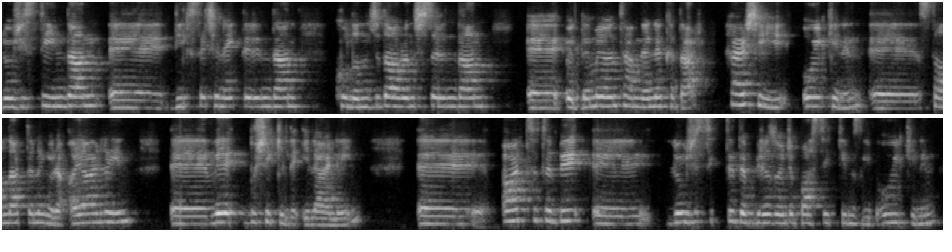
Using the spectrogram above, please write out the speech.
Lojistiğinden, e, dil seçeneklerinden, kullanıcı davranışlarından, e, ödeme yöntemlerine kadar her şeyi o ülkenin e, standartlarına göre ayarlayın e, ve bu şekilde ilerleyin. E, artı tabii e, lojistikte de biraz önce bahsettiğimiz gibi o ülkenin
